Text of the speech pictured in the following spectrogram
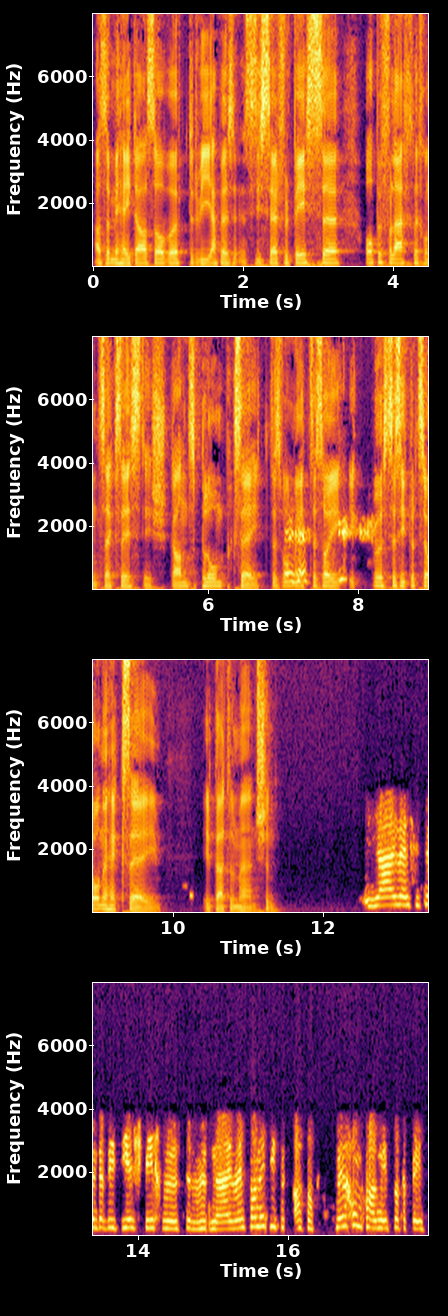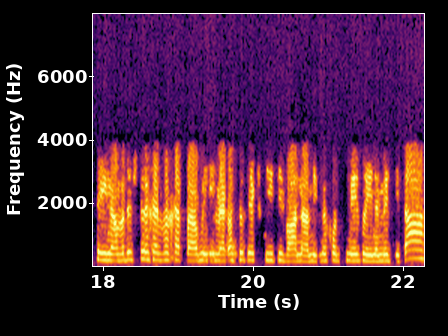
Also, wir haben da so Wörter wie eben, es ist sehr verbissen, oberflächlich und sexistisch. Ganz plump gesagt. Das, was man jetzt so in, in gewissen Situationen hat gesehen, in Battle Mansion. Ja, ich weiß jetzt nicht, ob ich die Stichwörter würde nein, ich weiß auch nicht, wie, also, mir kommt halt nicht so verbissen rein, aber das ist vielleicht einfach auch meine mega subjektive Wahrnehmung. Mir kommt mehr so rein, wir sind da,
